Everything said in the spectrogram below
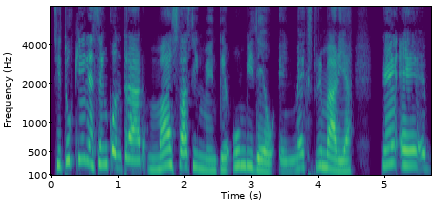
Si tú quieres encontrar más fácilmente un video en Mex Primaria, te eh,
